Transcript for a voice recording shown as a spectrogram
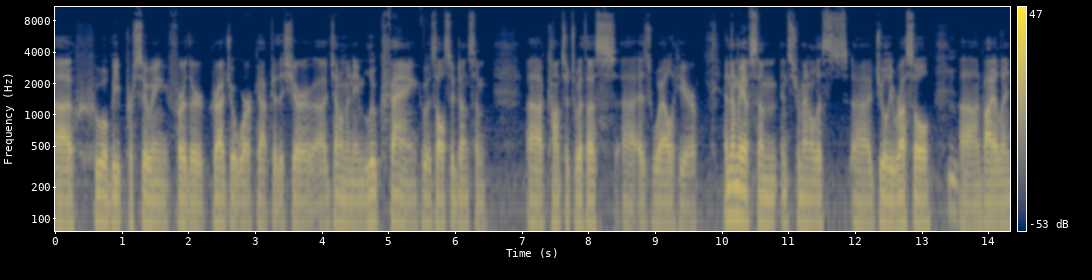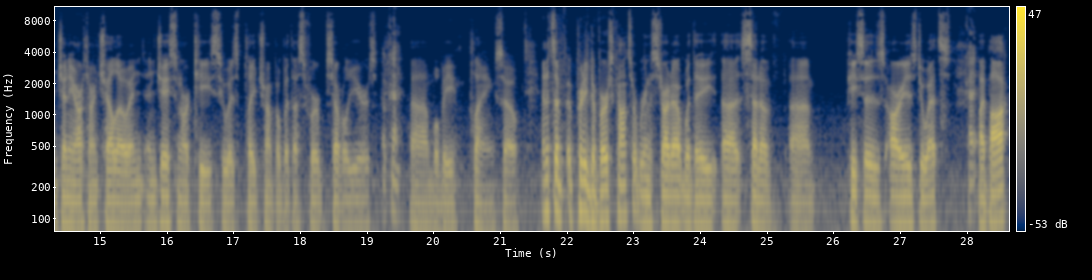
Uh, who will be pursuing further graduate work after this year. A gentleman named Luke Fang, who has also done some uh, concerts with us uh, as well here. And then we have some instrumentalists, uh, Julie Russell mm. on violin, Jenny Arthur on cello, and, and, Jason Ortiz, who has played trumpet with us for several years. Okay. Uh, will be playing. So, and it's a, a pretty diverse concert. We're going to start out with a uh, set of um, pieces, arias, duets okay. by Bach.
